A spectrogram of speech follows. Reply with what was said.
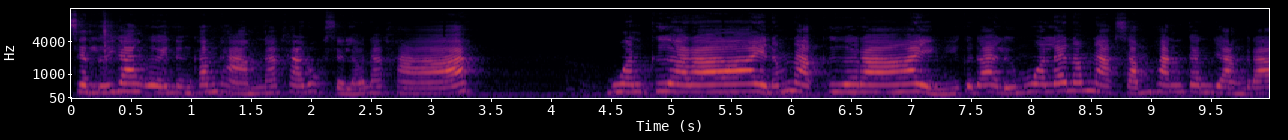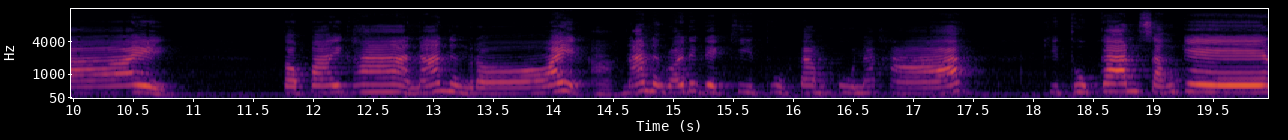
เสร็จหรือยังเอ่ยหนึ่งคำถามนะคะ ลูกเสร็จแล้วนะคะ มวลคืออะไร น้ำหนักคืออะไร อย่างนี้ก็ได้หรือมวลและน้ำหนักสัมพันธ์กันอย่างไร ต่อไปค่ะ หน้าหนึ่งร้อยอะหน้าหนึ่งร้อยเด็ก ๆ ขีดถูกตามครูนะคะ ขีดถูกการสังเกต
